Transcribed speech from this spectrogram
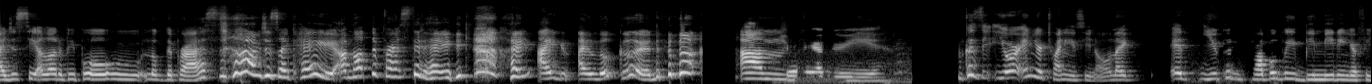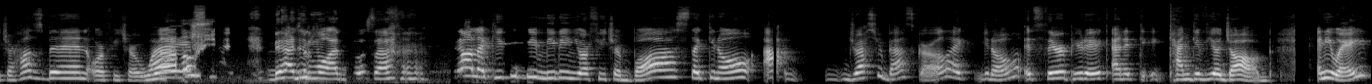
I just see a lot of people who look depressed. I'm just like, hey, I'm not depressed today. I I I look good. Um Sure, I agree. because you're in your 20s you know like it you could probably be meeting your future husband or future wife! Mo adto sa... yeah like you could be meeting your future boss like you know ah, dress your best girl like you know it's therapeutic and it, it can give you a job anyway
